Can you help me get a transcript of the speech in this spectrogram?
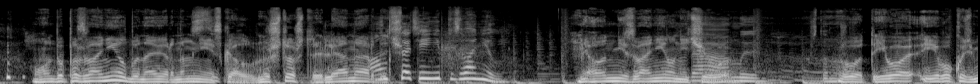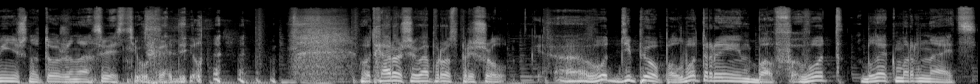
он бы позвонил бы, наверное, мне и сказал, ну что ж ты, Леонардович. А он, кстати, и не позвонил. Он не звонил, ничего. Да, мы что Вот, его, его Кузьминишна тоже на связь не выходил. Вот хороший вопрос пришел. А, вот Deep Purple, вот Rainbow, вот Blackmore Nights.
